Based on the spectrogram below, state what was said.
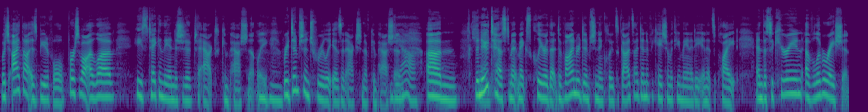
which I thought is beautiful. First of all, I love he's taken the initiative to act compassionately. Redemption truly is an action of compassion. Yeah. Um, the New Testament makes clear that divine redemption includes God's identification with humanity in its plight and the securing of liberation,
